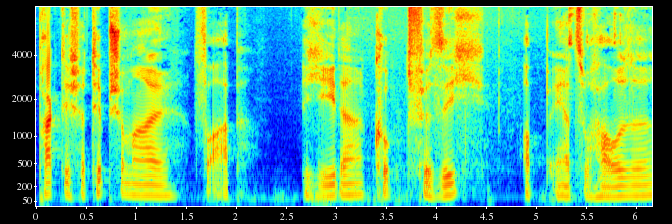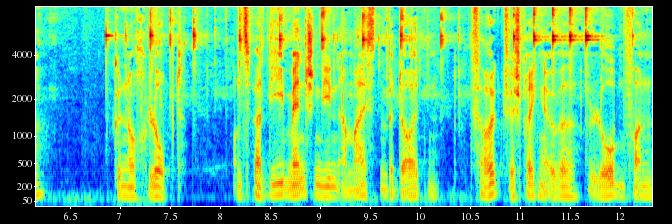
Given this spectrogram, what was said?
praktischer Tipp schon mal vorab. Jeder guckt für sich, ob er zu Hause genug lobt. Und zwar die Menschen, die ihn am meisten bedeuten. Verrückt, wir sprechen ja über Loben von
